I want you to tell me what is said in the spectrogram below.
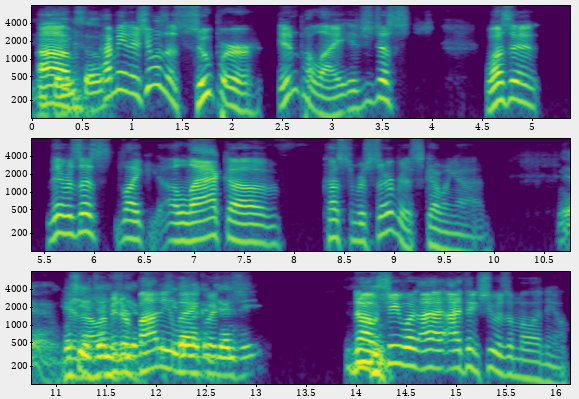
you um, so? I mean, she wasn't super impolite. It just wasn't. There was this like a lack of customer service going on. Yeah, was you know, I mean, her body language. Like no, she was. I, I think she was a millennial.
